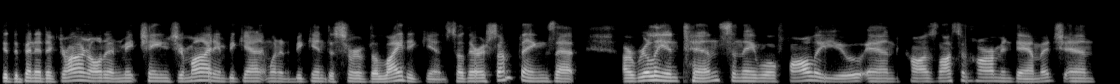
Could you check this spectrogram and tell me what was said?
did the benedict arnold and make changed your mind and began wanted to begin to serve the light again. So there are some things that are really intense and they will follow you and cause lots of harm and damage. And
